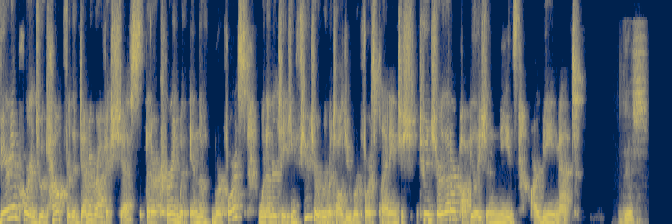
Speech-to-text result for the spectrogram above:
very important to account for the demographic shifts that are occurring within the workforce when undertaking future rheumatology workforce planning to, sh- to ensure that our population needs are being met. This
